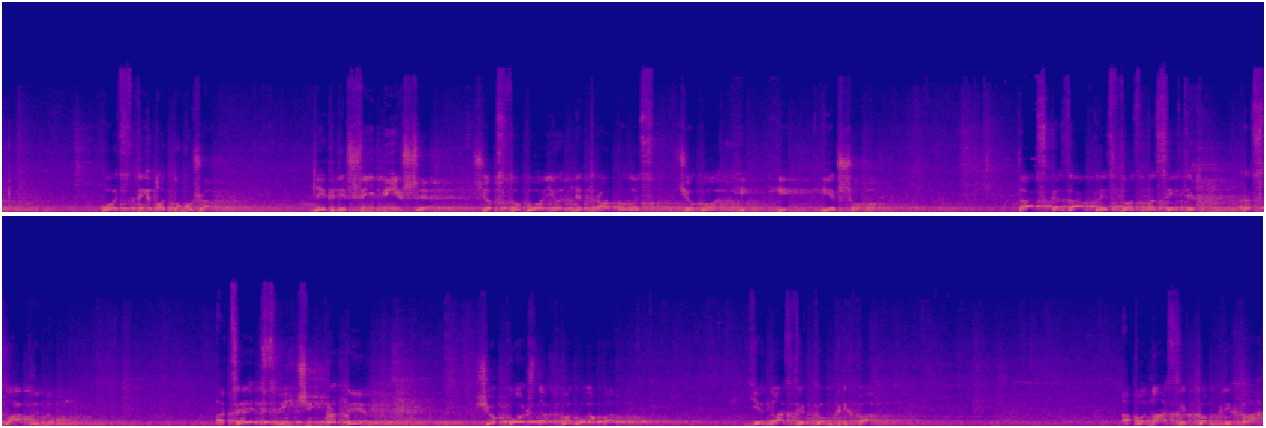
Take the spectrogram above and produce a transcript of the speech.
ось ти одужав, не гріши більше, щоб з тобою не трапилось чого гі- гі- гіршого. Так сказав Христос Спаситель розслабленому. А це свідчить про те, що кожна хвороба є наслідком гріха. Або наслідком гріха,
